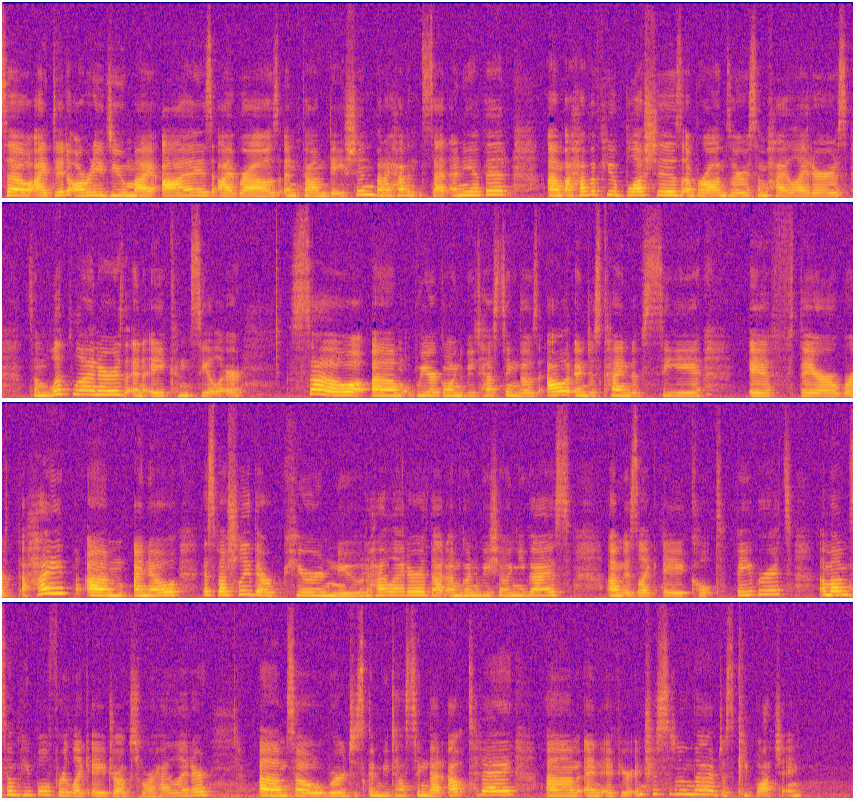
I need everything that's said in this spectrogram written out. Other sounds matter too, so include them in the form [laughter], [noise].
So I did already do my eyes, eyebrows, and foundation, but I haven't set any of it. Um, I have a few blushes, a bronzer, some highlighters, some lip liners, and a concealer. So um, we are going to be testing those out and just kind of see if they're worth the hype. Um, I know especially their pure nude highlighter that I'm going to be showing you guys um, is like a cult favorite among some people for like a drugstore highlighter. Um, so we're just going to be testing that out today um, and if you're interested in that just keep watching.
